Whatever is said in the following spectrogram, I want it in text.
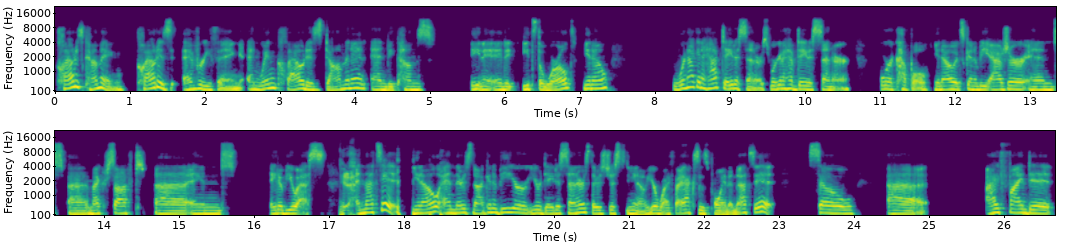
Cloud is coming. Cloud is everything. And when cloud is dominant and becomes, and it eats the world, you know, we're not going to have data centers. We're going to have data center or a couple. You know, it's going to be Azure and uh, Microsoft uh, and AWS, yeah. and that's it. You know, and there's not going to be your your data centers. There's just you know your Wi-Fi access point, and that's it. So uh, I find it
